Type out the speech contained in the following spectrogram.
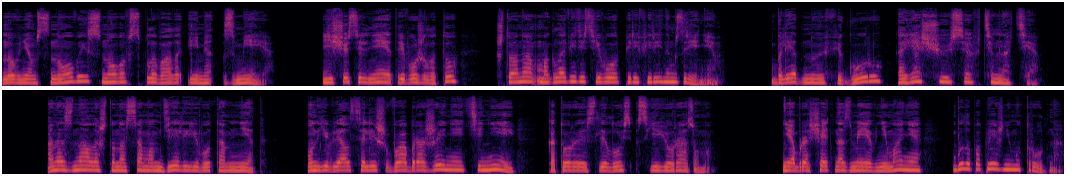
но в нем снова и снова всплывало имя змея. Еще сильнее тревожило то, что она могла видеть его периферийным зрением — бледную фигуру, таящуюся в темноте. Она знала, что на самом деле его там нет. Он являлся лишь воображение теней, которое слилось с ее разумом. Не обращать на змея внимания было по-прежнему трудно.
